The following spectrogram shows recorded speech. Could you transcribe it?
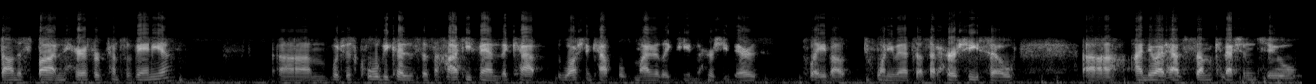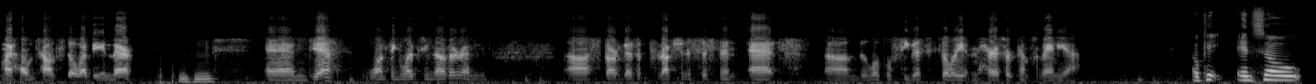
found a spot in Harrisburg, Pennsylvania, um, which was cool because as a hockey fan, the Cap, the Washington Capitals minor league team, the Hershey Bears, play about 20 minutes outside of Hershey. So uh, I knew I'd have some connection to my hometown still by being there. mm-hmm. And yeah, one thing led to another, and uh, started as a production assistant at um, the local CBS affiliate in Harrisburg, Pennsylvania. Okay, and so,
